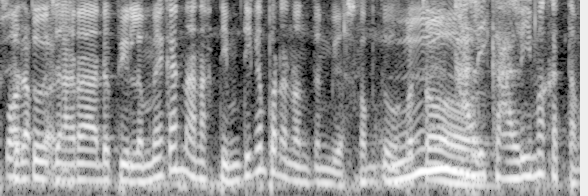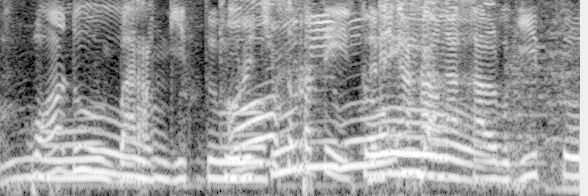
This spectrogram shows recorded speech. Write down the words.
waktu. Zara ada filmnya kan anak tim kan pernah nonton bioskop tuh. Betul. Kali-kali mah ketemu. Waduh. bareng gitu. Oh, seperti itu. Jadi ngakal-ngakal begitu.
